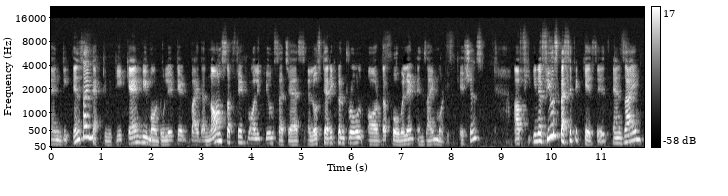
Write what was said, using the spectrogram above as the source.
and the enzyme activity can be modulated by the non-substrate molecules such as allosteric control or the covalent enzyme modifications. In a few specific cases, enzyme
